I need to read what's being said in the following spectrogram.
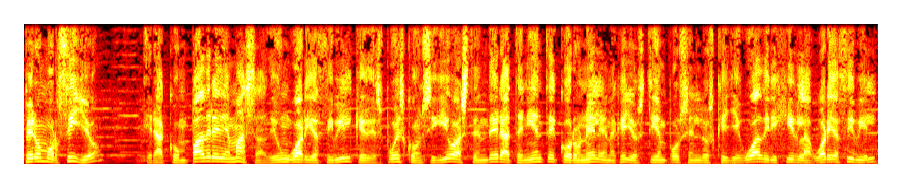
Pero Morcillo, era compadre de masa de un guardia civil que después consiguió ascender a teniente coronel en aquellos tiempos en los que llegó a dirigir la Guardia Civil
